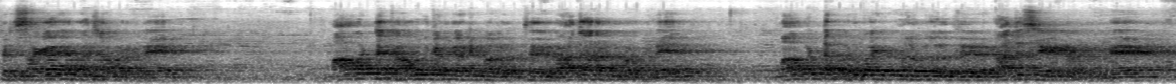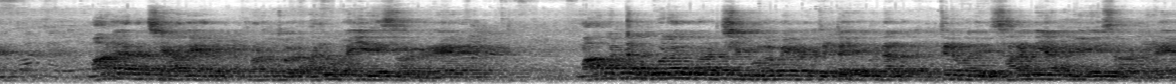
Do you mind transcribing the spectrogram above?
திரு சகாய ராஜா அவர்களே. மாவட்ட காவல் கண்காணிப்பாளர் திரு ராஜாராம் அவர்களே மாவட்ட வருவாய் அலுவலர் திரு ராஜசேகர் அவர்களே மாநகராட்சி ஆணையர் மருத்துவர் அனு ஐஏஎஸ் அவர்களே மாவட்ட ஊரக வளர்ச்சி முகமையோட திட்ட இயக்குனர் திருமதி சரண்யா ஐஏஎஸ் அவர்களே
